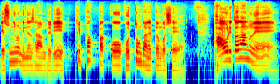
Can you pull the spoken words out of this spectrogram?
예수님을 믿는 사람들이 핍박받고 고통당했던 것이에요. 바울이 떠난 후에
